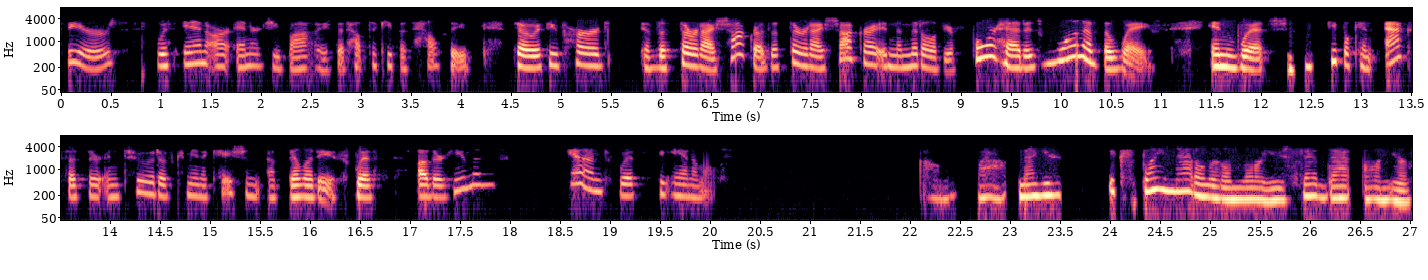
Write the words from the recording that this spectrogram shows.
spheres within our energy bodies that help to keep us healthy. So if you've heard of the third eye chakra, the third eye chakra in the middle of your forehead is one of the ways in which mm-hmm. people can access their intuitive communication abilities with other humans and with the animals. Oh, wow. Now you explain that a little more. You said that on your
